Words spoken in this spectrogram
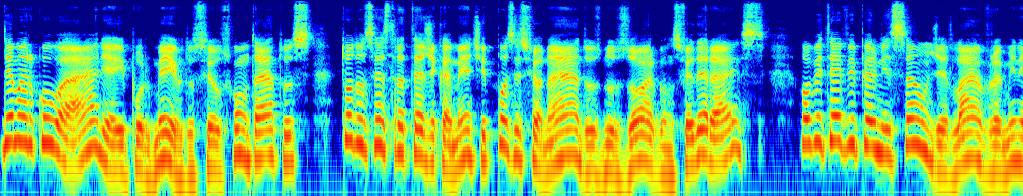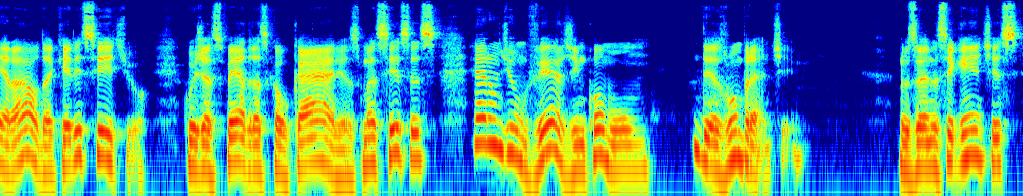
demarcou a área e por meio dos seus contatos, todos estrategicamente posicionados nos órgãos federais, obteve permissão de lavra mineral daquele sítio, cujas pedras calcárias maciças eram de um verde incomum, deslumbrante. Nos anos seguintes,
